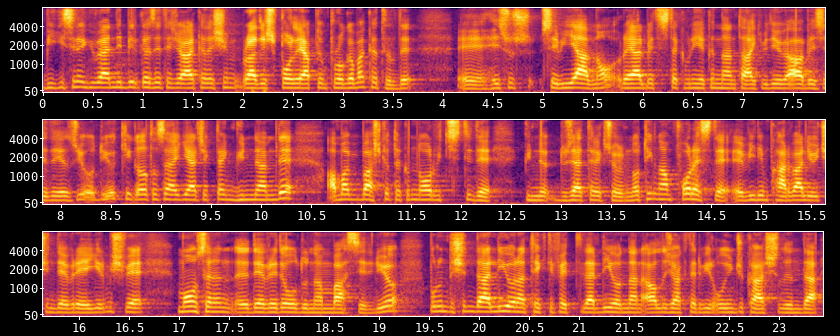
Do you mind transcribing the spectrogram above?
bilgisine güvendiğim bir gazeteci arkadaşım Radyo Spor'da yaptığım programa katıldı. E, Jesus Sevillano Real Betis takımını yakından takip ediyor ve ABS'de yazıyor. O diyor ki Galatasaray gerçekten gündemde ama bir başka takım Norwich City de düzelterek söylüyorum. Nottingham Forest'te e, William Carvalho için devreye girmiş ve Monsa'nın e, devrede olduğundan bahsediliyor. Bunun dışında Lyon'a teklif ettiler. Lyon'dan alacakları bir oyuncu karşılığında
